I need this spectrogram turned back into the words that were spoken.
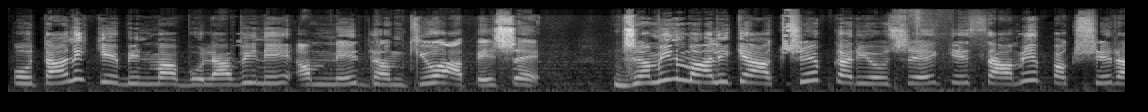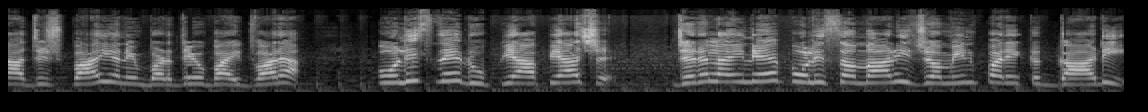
પોતાની કેબિનમાં બોલાવીને અમને ધમકીઓ આપે છે. જમીન માલિકે આક્ષેપ કર્યો છે કે સામે પક્ષે રાજેશભાઈ અને બળદેવભાઈ દ્વારા પોલીસને રૂપિયા આપ્યા છે, જેને લઈને પોલીસ અમારી જમીન પર એક ગાડી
